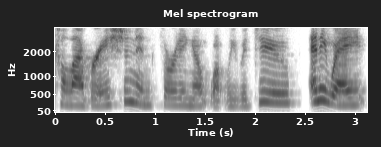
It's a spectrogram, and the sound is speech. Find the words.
collaboration in sorting out what we would do. Anyway,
